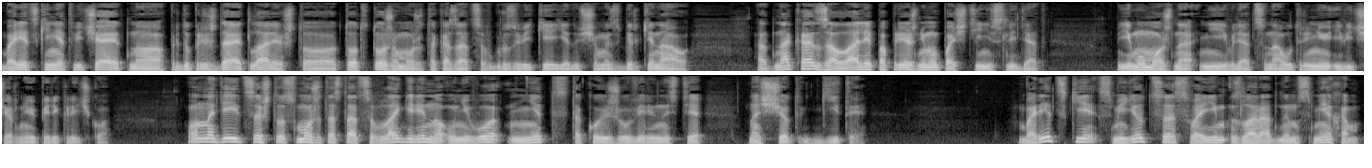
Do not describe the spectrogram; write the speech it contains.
Борецкий не отвечает, но предупреждает Лали, что тот тоже может оказаться в грузовике, едущем из Биркинау. Однако за Лали по-прежнему почти не следят. Ему можно не являться на утреннюю и вечернюю перекличку. Он надеется, что сможет остаться в лагере, но у него нет такой же уверенности насчет Гиты. Борецкий смеется своим злорадным смехом.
